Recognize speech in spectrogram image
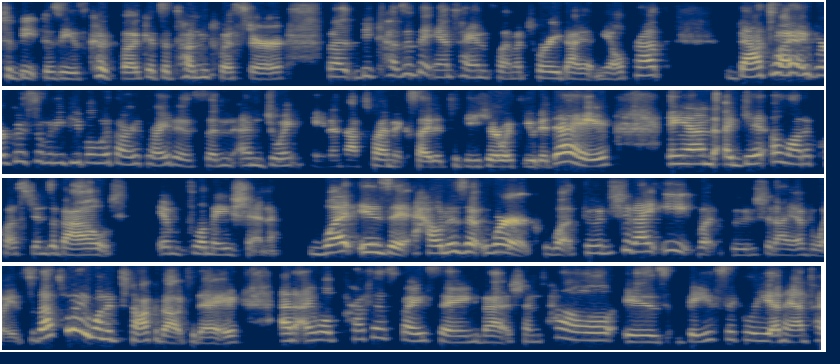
to beat disease cookbook it's a tongue twister but because of the anti-inflammatory diet meal prep that's why I work with so many people with arthritis and, and joint pain. And that's why I'm excited to be here with you today. And I get a lot of questions about inflammation. What is it? How does it work? What food should I eat? What food should I avoid? So that's what I wanted to talk about today. And I will preface by saying that Chantelle is basically an anti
